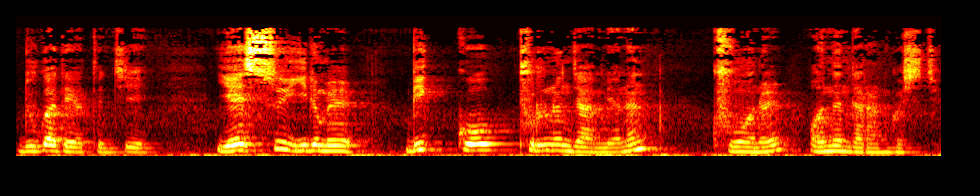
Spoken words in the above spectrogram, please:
누가 되었든지 예수 이름을 믿고 부르는 자면은 구원을 얻는다라는 것이죠.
